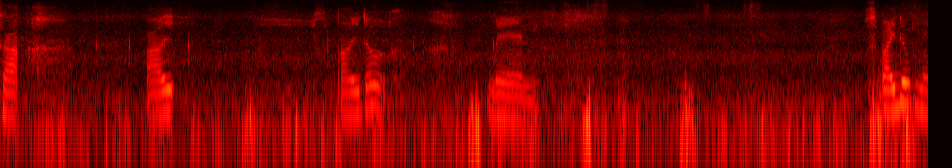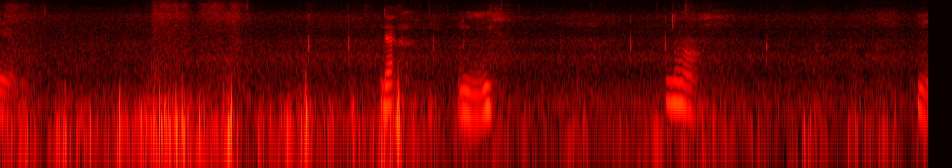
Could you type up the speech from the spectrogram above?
สะไปสไปเดอร์แมนสไปเดอร์แมนและหมีหน้าห มี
